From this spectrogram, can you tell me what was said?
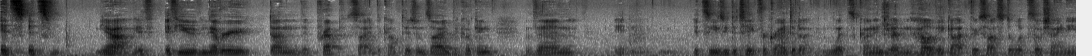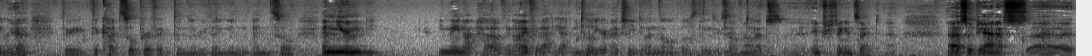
it's it's yeah. If if you've never done the prep side, the competition side, Mm-hmm. the cooking, then it, it's easy to take for granted uh, what's gone into Sure. it and how they got their sausage to look so shiny or Yeah. they're, they're they're cut so perfect and everything and and so and you're you may not have an eye for that yet until you're actually doing all of those things Mm-hmm. Yeah, yourself no, too. that's uh, interesting insight. Uh, uh, so, Janice, uh,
